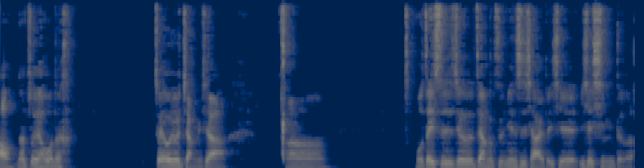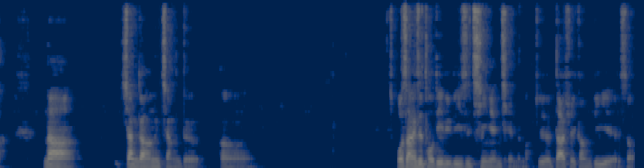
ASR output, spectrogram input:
好，那最后呢？最后又讲一下，呃，我这次就是这样子面试下来的一些一些心得啦。那像刚刚讲的，呃，我上一次投递履历是七年前的嘛，就是大学刚毕业的时候，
